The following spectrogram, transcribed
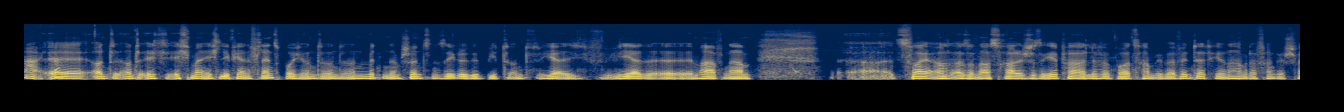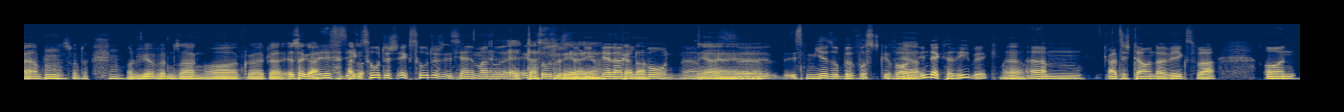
Ah, äh, und und ich, ich meine, ich lebe hier in Flensburg und, und, und mitten im schönsten Segelgebiet und hier, hier äh, im Hafen haben äh, zwei, also ein australisches Ehepaar, Liverboards, haben überwintert hier und haben davon geschwärmt. Hm. hm. Und wir würden sagen, oh, great, ja, ist egal. Das ist also, exotisch, exotisch ist ja immer nur äh, exotisch für den, der da genau. nicht wohnt. Ne? Ja, das ja, äh, ist mir so bewusst geworden in der Karibik, ähm, als ich da unterwegs war und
